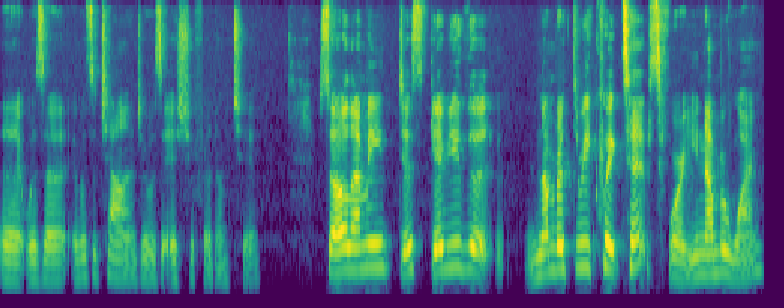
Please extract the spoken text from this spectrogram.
that it was a it was a challenge, it was an issue for them too. So let me just give you the number three quick tips for you. Number one,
